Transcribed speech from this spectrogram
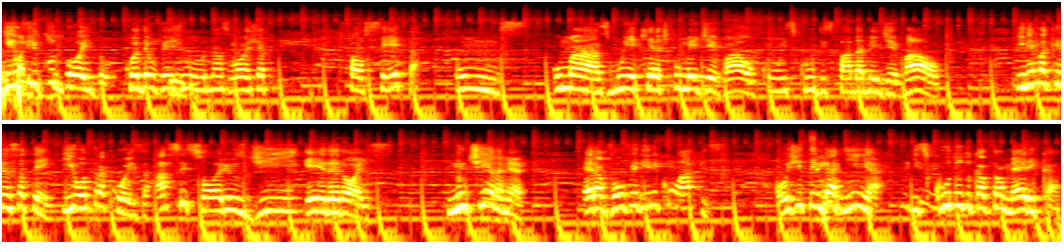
E eu fico doido quando eu vejo nas lojas falseta uns umas munhequeiras tipo medieval, com escudo e espada medieval. E nenhuma criança tem. E outra coisa, acessórios de heróis. Não tinha na minha época. Era Wolverine com lápis. Hoje tem Sim. garrinha, escudo do Capitão América.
